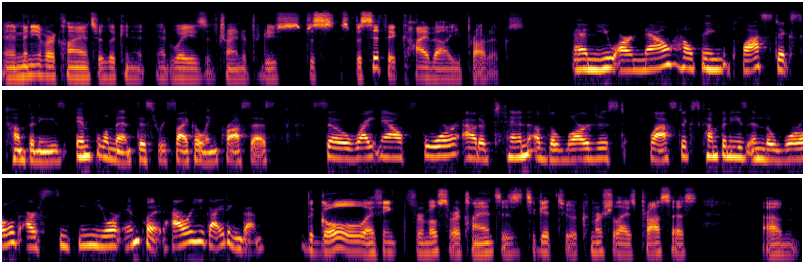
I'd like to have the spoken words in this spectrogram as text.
and many of our clients are looking at, at ways of trying to produce spe- specific high value products. And you are now helping plastics companies implement this recycling process. So, right now, four out of 10 of the largest plastics companies in the world are seeking your input. How are you guiding them? The goal, I think, for most of our clients is to get to a commercialized process. Um,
